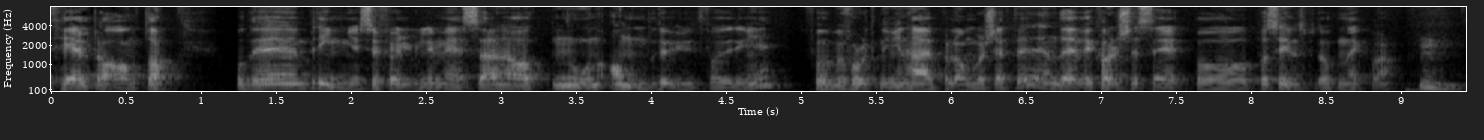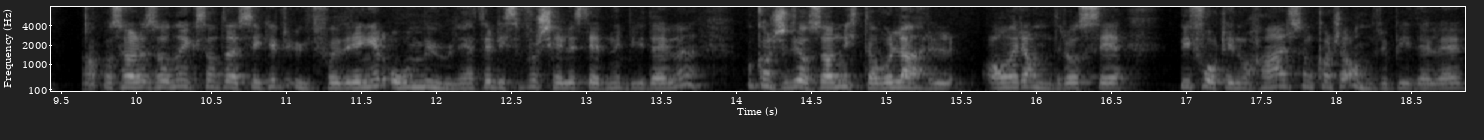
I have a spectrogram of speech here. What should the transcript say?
et, helt annet. da. Og det bringer selvfølgelig med seg at noen andre utfordringer for befolkningen her på Lambertseter enn det vi kanskje ser på, på Simensbråten Ekeberg. Mm. Ja. Og så er Det sånn, ikke sant? Det er sikkert utfordringer og muligheter disse forskjellige stedene i bydelene. Og kanskje de også har nytte av å lære av hverandre og se vi får til noe her som kanskje andre bydeler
